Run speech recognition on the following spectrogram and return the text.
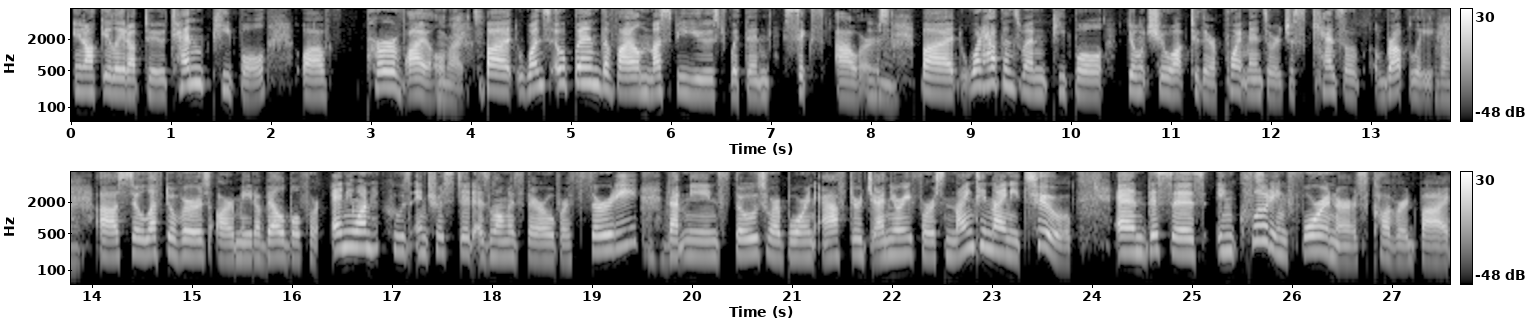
inoculate up to 10 people. Uh, per vial. Right. But once opened, the vial must be used within six hours. Mm-hmm. But what happens when people don't show up to their appointments or just cancel abruptly? Right. Uh, so leftovers are made available for anyone who's interested as long as they're over 30. Mm-hmm. That means those who are born after January 1st, 1992. And this is including foreigners covered by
